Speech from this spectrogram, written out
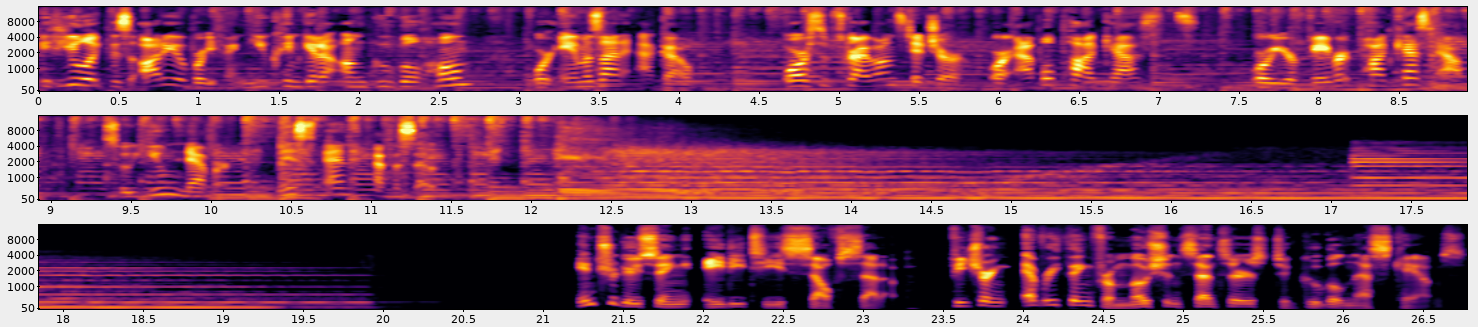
If you like this audio briefing, you can get it on Google Home or Amazon Echo or subscribe on Stitcher or Apple Podcasts or your favorite podcast app so you never miss an episode. Introducing ADT Self Setup, featuring everything from motion sensors to Google Nest cams.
